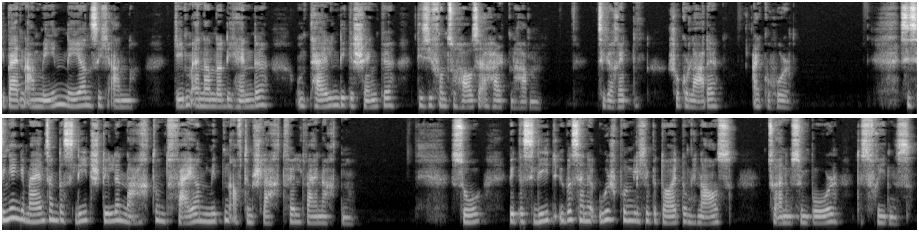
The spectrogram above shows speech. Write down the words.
Die beiden Armeen nähern sich an, geben einander die Hände und teilen die Geschenke, die sie von zu Hause erhalten haben. Zigaretten, Schokolade, Alkohol. Sie singen gemeinsam das Lied Stille Nacht und feiern mitten auf dem Schlachtfeld Weihnachten. So wird das Lied über seine ursprüngliche Bedeutung hinaus zu einem Symbol des Friedens.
